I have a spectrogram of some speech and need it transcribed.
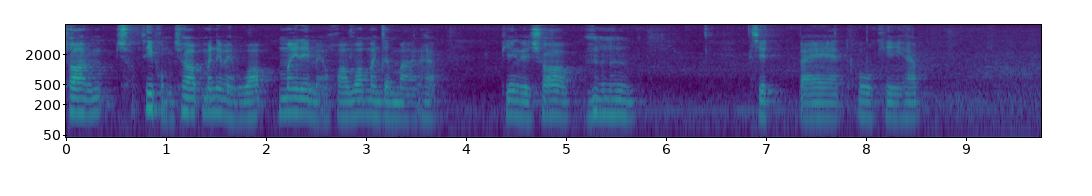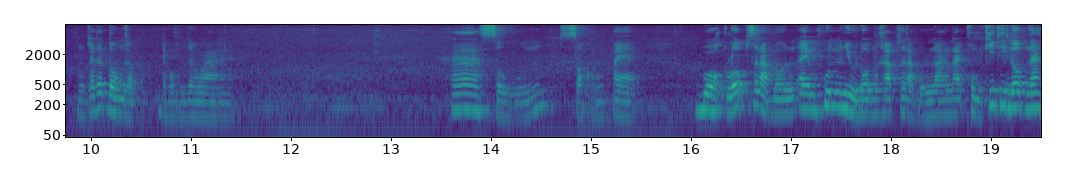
ชอบที่ผมชอบไม่ได้หมายว่าไม่ได้หมายความว่ามันจะมานะครับ เพียงแต่ชอบ78โอเคครับ มันก็จะตรงกับเดี๋ยวผมจะวางนะ ห้าศูนย์สองแปดบวกลบสลับบนไอ้หุ้นมันอยู่ลบนะครับสลับบนล่างได้ผมคิดที่ลบนะ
